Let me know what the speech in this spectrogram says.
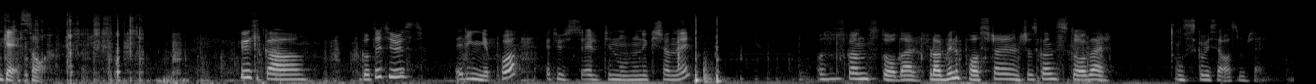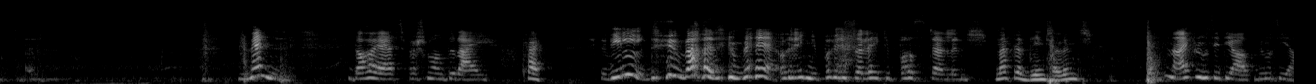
Ok, så. Hun skal gå til et hus, ringe på et hus eller til noen hun ikke kjenner. Og så skal hun stå der, for da begynner posteren, så skal hun stå der. Og så skal vi se hva som skjer. Men da har jeg et spørsmål til deg. Okay. Vil du være med og ringe på huset og leke Post Challenge? Nei, for det er din challenge. Nei, for du må si, ja. du må si ja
